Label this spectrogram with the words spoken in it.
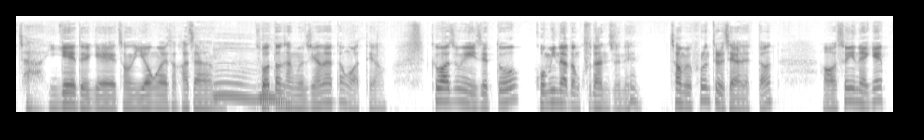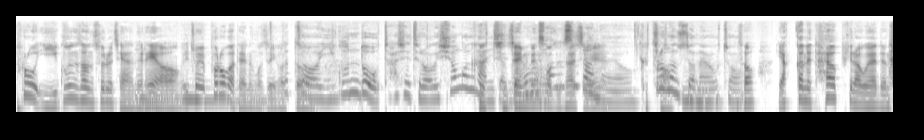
자 이게 되게 저는 이 영화에서 가장 음. 좋았던 음. 장면 중에 하나였던 것 같아요. 그 와중에 이제 또 고민하던 구단주는 처음에 프론트를 제안했던 어, 수인에게 프로 2군 선수를 제안을 해요. 음. 일종의 음. 프로가 되는 거죠, 이것도. 그렇죠. 이군도 사실 들어가기 쉬운 건 그 아니잖아요. 진짜 힘든 거죠, 사실. 그쵸. 프로 선수잖아요. 음. 그렇죠. 그래서 약간의 타협이라고 해야 되나?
